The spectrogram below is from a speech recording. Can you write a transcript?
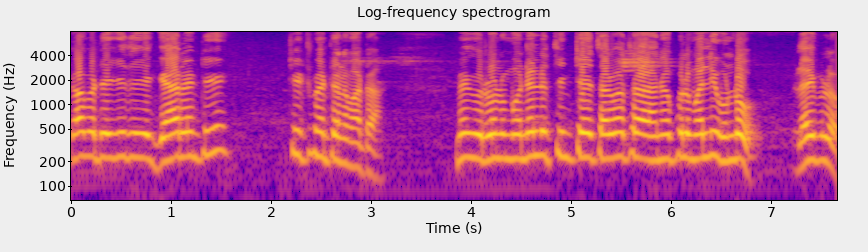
కాబట్టి ఇది గ్యారంటీ ట్రీట్మెంట్ అనమాట మీకు రెండు మూడు నెలలు తింటే తర్వాత ఆ నొప్పులు మళ్ళీ ఉండవు లైఫ్లో.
